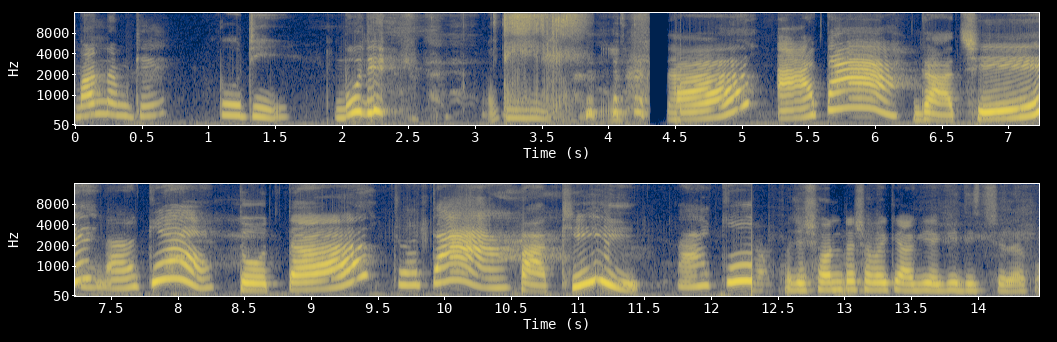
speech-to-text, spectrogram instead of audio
মার নাম কি? বুড়ি বুদি। তা? আটা। গাছে? লাগে তোতা? চোটা পাখি? পাখি। ওই যে শনটা সবাইকে আগে এগিয়ে দিচ্ছে দেখো।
